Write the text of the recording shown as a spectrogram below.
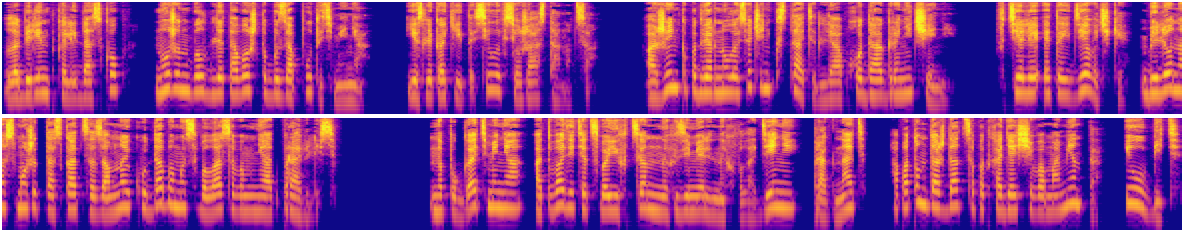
Лабиринт-калейдоскоп нужен был для того, чтобы запутать меня, если какие-то силы все же останутся. А Женька подвернулась очень кстати для обхода ограничений. В теле этой девочки Белена сможет таскаться за мной, куда бы мы с Власовым не отправились. Напугать меня, отвадить от своих ценных земельных владений, прогнать, а потом дождаться подходящего момента и убить.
